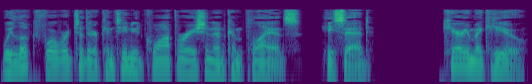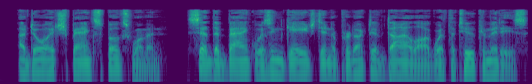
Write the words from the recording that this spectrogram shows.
We look forward to their continued cooperation and compliance, he said. Kerrie McHugh, a Deutsche Bank spokeswoman, said the bank was engaged in a productive dialogue with the two committees.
